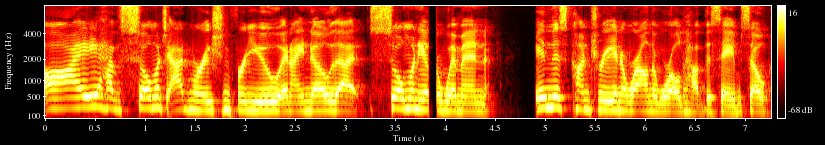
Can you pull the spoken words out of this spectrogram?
I have so much admiration for you, and I know that so many other women in this country and around the world have the same. So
